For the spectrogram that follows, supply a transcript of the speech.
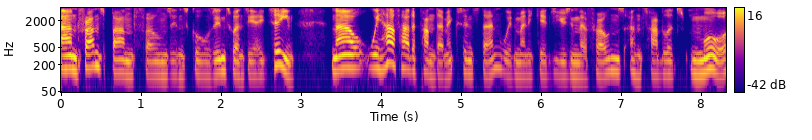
And France banned phones in schools in 2018. Now, we have had a pandemic since then, with many kids using their phones and tablets more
